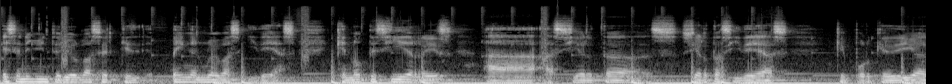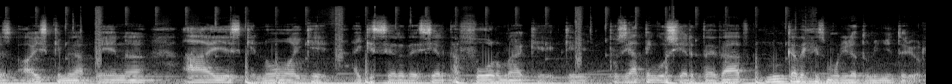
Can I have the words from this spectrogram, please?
Ese niño interior va a hacer que vengan nuevas ideas, que no te cierres a, ciertas, ciertas ideas que porque digas, ay, es que me da pena, ay, es que no, hay que, hay que ser de cierta forma, que, pues ya tengo cierta edad, nunca dejes morir a tu niño interior.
